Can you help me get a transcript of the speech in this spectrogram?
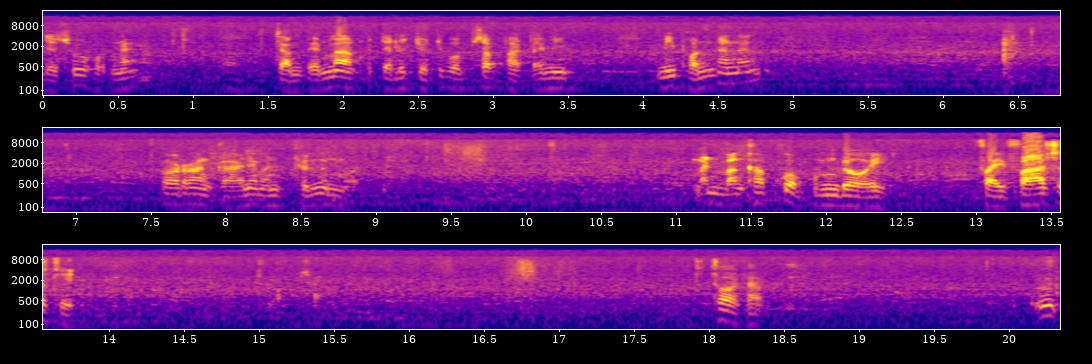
อย่าสู้หดนะจำเป็นมากแต่ละจุดที่ผมสัมผัสไปมีมีผลทั้งนั้นเพราะร่างกายเนี่ยมันถึงกันหมด มันบังคับควบคุมโดยไฟฟ้าสถิตโทษครับอึ๊บ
